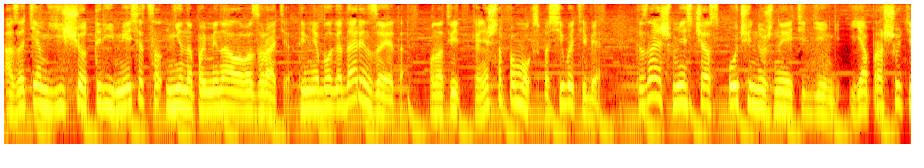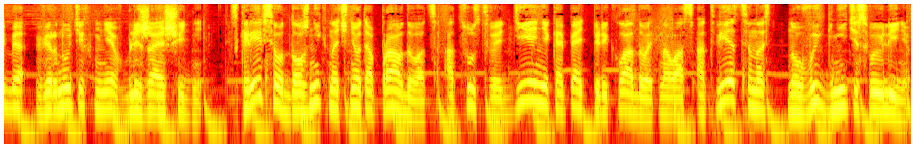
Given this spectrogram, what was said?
а затем еще три месяца не напоминал о возврате. Ты мне благодарен за это? Он ответит, конечно, помог, спасибо тебе. Ты знаешь, мне сейчас очень нужны эти деньги. Я прошу тебя вернуть их мне в ближайшие дни. Скорее всего, должник начнет оправдываться. Отсутствие денег, опять перекладывать на вас ответственность, но вы гните свою линию.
